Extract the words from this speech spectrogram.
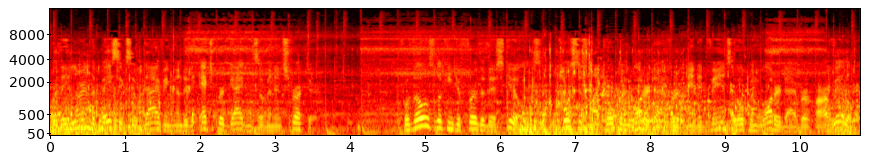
where they learn the basics of diving under the expert guidance of an instructor. For those looking to further their skills, courses like Open Water Diver and Advanced Open Water Diver are available.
